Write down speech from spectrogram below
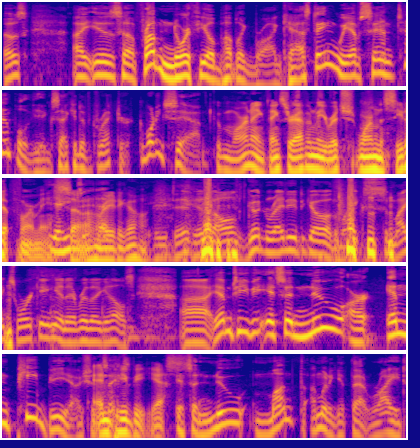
those uh, is uh, from Northfield Public Broadcasting. We have Sam Temple, the executive director. Good morning, Sam. Good morning. Thanks for having me. Rich warmed the seat up for me, Yeah, so did. I'm ready to go. He did. It's all good and ready to go. The mic's mic's working and everything else. Uh, MTV. It's a new or MPB. I should say. NPB, yes. It's a new month. I'm going to get that right.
